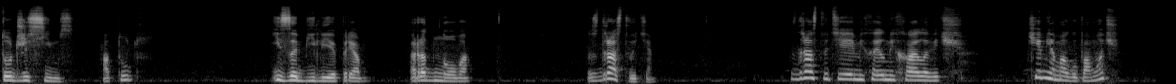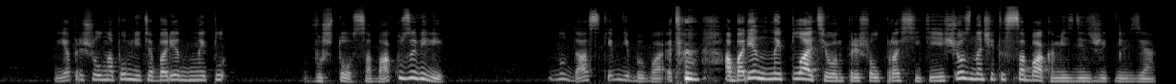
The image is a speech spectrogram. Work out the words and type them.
Тот же Sims. А тут изобилие прям родного. Здравствуйте. Здравствуйте, Михаил Михайлович. Чем я могу помочь? Я пришел напомнить об арендной пл... Вы что, собаку завели? Ну да, с кем не бывает. Об арендной плате он пришел просить. И еще, значит, и с собаками здесь жить нельзя.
